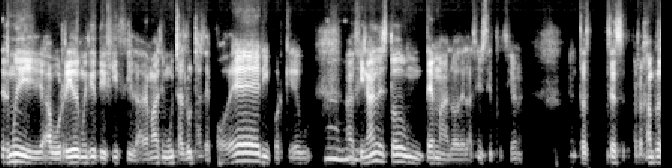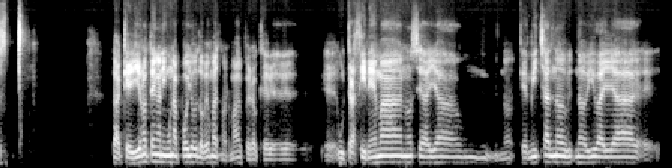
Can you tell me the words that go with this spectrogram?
es, muy aburrido y muy difícil. Además, hay muchas luchas de poder y porque al final es todo un tema lo de las instituciones. Entonces, por ejemplo, o que yo no tenga ningún apoyo lo veo más normal, pero que eh, Ultracinema no sea ya, que Michal no, no, viva ya eh,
